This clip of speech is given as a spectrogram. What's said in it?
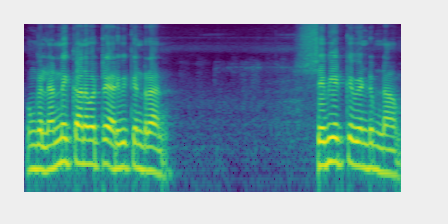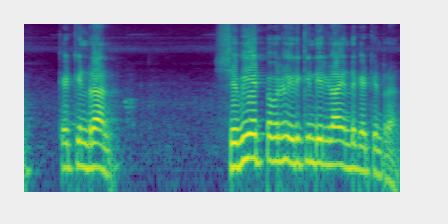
உங்கள் நன்மைக்கானவற்றை அறிவிக்கின்றான். செவியேற்க வேண்டும் நாம். கேட்கின்றான். செவியேற்பவர்கள் இருக்கின்றீர்களா என்று கேட்கின்றான்.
